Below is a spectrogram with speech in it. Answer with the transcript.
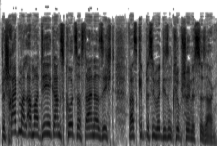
Beschreib mal Amadee ganz kurz aus deiner Sicht. Was gibt es über diesen Club Schönes zu sagen?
